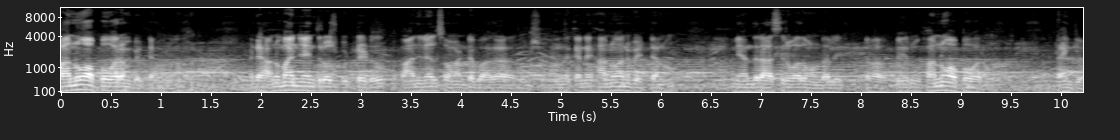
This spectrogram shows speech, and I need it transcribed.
హను అబ్బవరం పెట్టాము అంటే హనుమాన్ జయంతి రోజు పుట్టాడు. ఆంజనేయ స్వామి అంటే బాగా కొంచెం అందుకని హను అని పెట్టాను. మీ అందరి ఆశీర్వాదం ఉండాలి. పేరు హను అబ్బవరం థ్యాంక్ యూ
